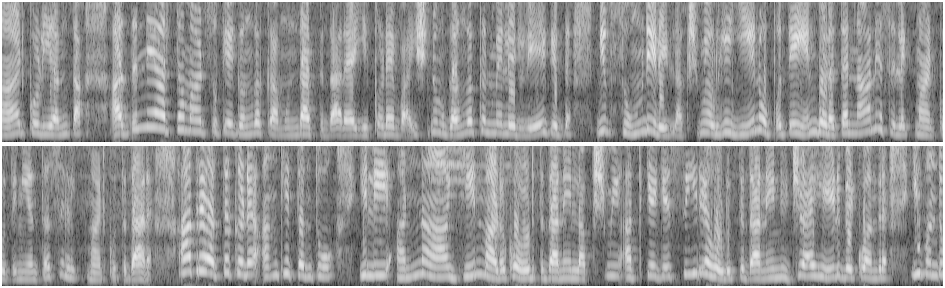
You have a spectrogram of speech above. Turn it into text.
ಮಾಡ್ಕೊಳ್ಳಿ ಅಂತ. ಅದನ್ನೇ ಅರ್ಥ ಮಾಡಿಸೋಕೆ ಗಂಗಕ್ಕ ಮುಂದಾಗ್ತಿದ್ದಾರೆ. ಈ ಕಡೆ ವೈಷ್ಣವ್ ಗಂಗಕ್ಕನ ಮೇಲೆ ರೇಗಿದ್ದೆ, ನೀವು ಸುಮ್ಮನಿರಿ ಲಕ್ಷ್ಮಿ ಅವ್ರಿಗೆ ಏನು ಒಪ್ಪುತ್ತೆ, ಏನು ಬಿಡುತ್ತೆ, ನಾನೇ ಸೆಲೆಕ್ಟ್ ಮಾಡ್ಕೋತೀನಿ ಅಂತ ಸೆಲೆಕ್ಟ್ ಮಾಡ್ಕೋತಿದ್ದಾರೆ. ಆದರೆ ಅತ್ತ ಕಡೆ ಅಂಕಿತಂತೂ ಇಲ್ಲಿ ಅಣ್ಣ ಏನು ಮಾಡೋಕೆ ಹೊರಡ್ತಿದ್ದಾನೆ ಲಕ್ಷ್ಮಿ ಅತ್ತಿಗೆಗೆ ಸೀರೆ ಹುಡುಕ್ತಿದ್ದಾನೆ. ನಿಜ ಹೇಳಬೇಕು ಅಂದ್ರೆ ಈ ಒಂದು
